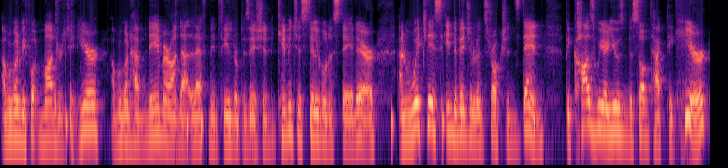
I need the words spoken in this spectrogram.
and we're going to be putting Modric in here, and we're going to have Neymar on that left midfielder position. Kimmich is still going to stay there. And with this individual instructions, then, because we are using the sub tactic here,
